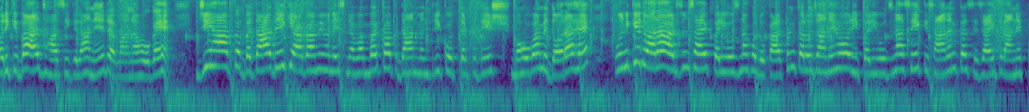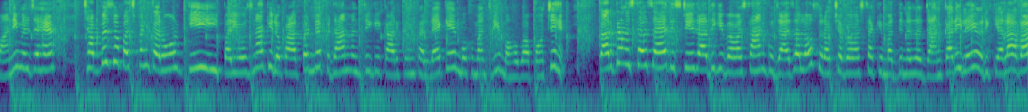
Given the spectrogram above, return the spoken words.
और इसके बाद झांसी के लाने रवाना हो गए जी हाँ आपको बता दें कि आगामी उन्नीस नवंबर का प्रधानमंत्री को उत्तर प्रदेश महोबा में दौरा है। उनके द्वारा अर्जुन सहायक परियोजना को लोकार्पण करो जाने हैं और ये परियोजना से किसानन का सिंचाई कराने पानी मिल जाए। छब्बीस करोड़ की परियोजना के लोकार्पण में प्रधानमंत्री के कार्यक्रम का लेके मुख्यमंत्री महोबा पहुँचे हैं। कार्यक्रम स्थल सहित स्टेज आदि की व्यवस्था को जायजा लो, सुरक्षा व्यवस्था के मद्देनजर जानकारी ले और इसके अलावा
